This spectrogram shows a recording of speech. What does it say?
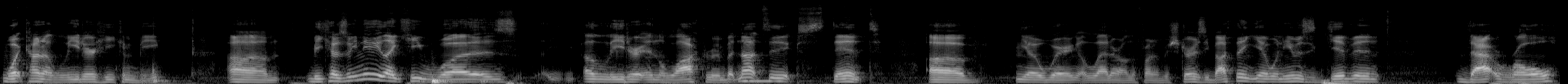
what kind of leader he can be. Um, because we knew like he was a leader in the locker room, but not to the extent of you know wearing a letter on the front of his jersey. But I think yeah, when he was given that role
